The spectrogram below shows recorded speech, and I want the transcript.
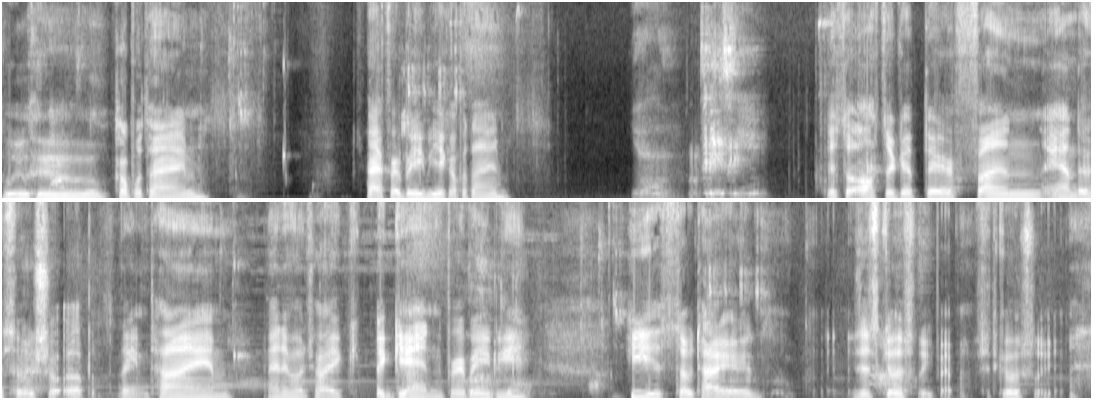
Woohoo a couple times. Try for a baby a couple times. Yeah. This will also get their fun and their social up at the same time. And then we'll try again for a baby. He is so tired. Just go sleep, Emma. Just go sleep.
